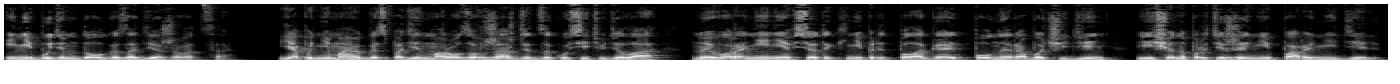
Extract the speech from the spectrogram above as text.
и не будем долго задерживаться. Я понимаю, господин Морозов жаждет закусить у дела, но его ранение все-таки не предполагает полный рабочий день еще на протяжении пары недель.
